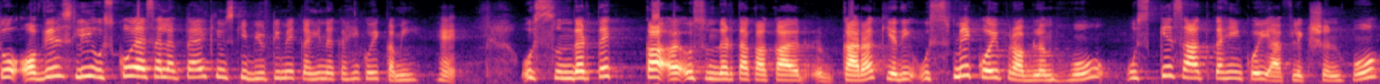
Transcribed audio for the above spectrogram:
तो ऑब्वियसली उसको ऐसा लगता है कि उसकी ब्यूटी में कहीं ना कहीं कोई कमी है। उस सुंदरते का उस सुंदरता का कार, कारक यदि उसमें कोई प्रॉब्लम हो उसके साथ कहीं कोई एफ्लिक्शन हो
